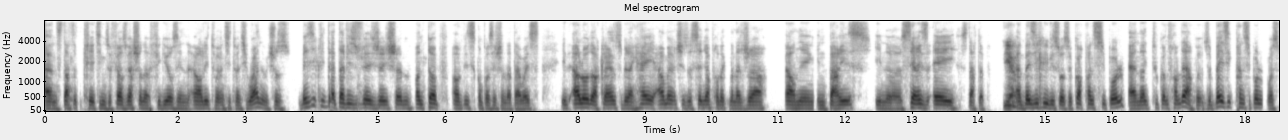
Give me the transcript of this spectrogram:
and started creating the first version of figures in early 2021 which was basically data visualization on top of this compensation database it allowed our clients to be like hey how much is a senior product manager earning in Paris in a Series A startup. Yeah. And basically, this was the core principle, and I took on from there. But the basic principle was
